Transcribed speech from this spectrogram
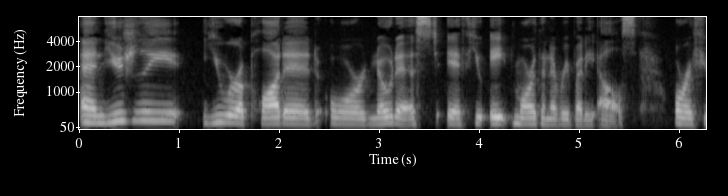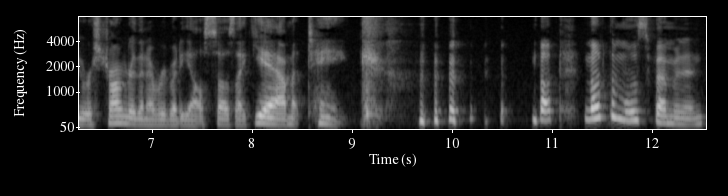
And usually you were applauded or noticed if you ate more than everybody else or if you were stronger than everybody else. So I was like, yeah, I'm a tank. not not the most feminine.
